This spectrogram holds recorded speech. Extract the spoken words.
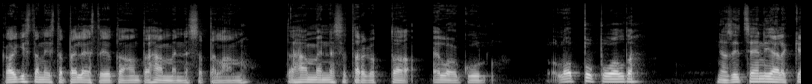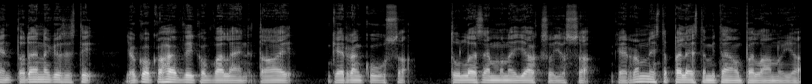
kaikista niistä peleistä, joita on tähän mennessä pelannut. Tähän mennessä tarkoittaa elokuun loppupuolta. Ja sitten sen jälkeen todennäköisesti joko kahden viikon välein tai kerran kuussa tulee semmonen jakso, jossa kerron niistä peleistä, mitä on pelannut ja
